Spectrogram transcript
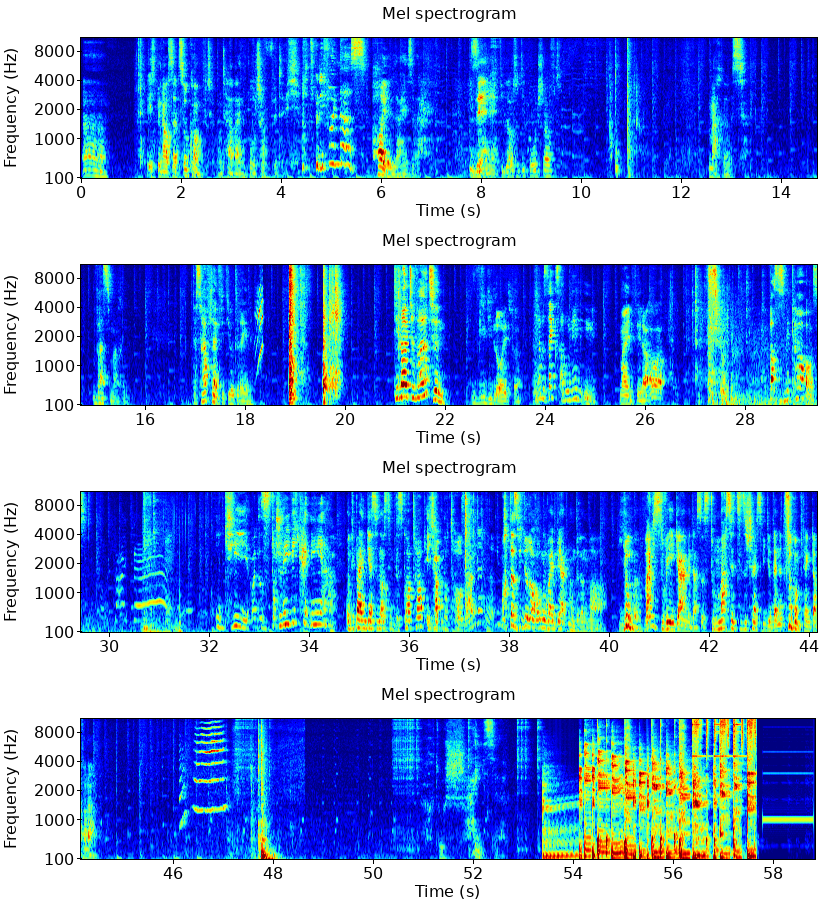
Ah. Ich bin aus der Zukunft und habe eine Botschaft für dich. Jetzt bin ich voll nass. Heul leise. Sehr nett. Wie lautet die Botschaft? Mache es. Was machen? Das Half-Life-Video drehen. Die Leute warten. Wie die Leute? Ich habe sechs Abonnenten. Mein Fehler, aber... Was ist mit Chaos? Okay, aber das ist doch schon Ewigkeit näher. Und die beiden gestern aus dem Discord-Talk? Ich habe noch tausend andere. Mach das Video doch nur, weil Bergmann drin war. Junge, weißt du, wie egal mir das ist? Du machst jetzt dieses scheiß Video. Deine Zukunft hängt davon ab. Ach du Scheiße.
